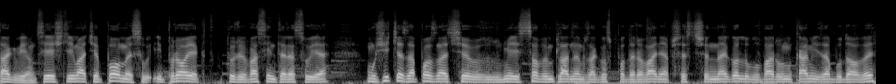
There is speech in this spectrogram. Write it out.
Tak więc, jeśli macie pomysł i projekt, który Was interesuje, musicie zapoznać się z miejscowym planem zagospodarowania przestrzennego lub warunkami zabudowy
